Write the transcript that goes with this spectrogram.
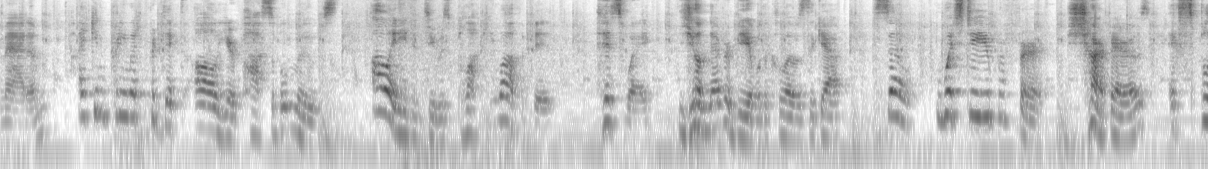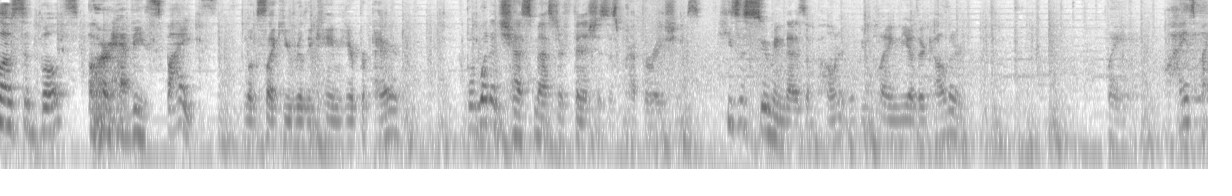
madam. I can pretty much predict all your possible moves. All I need to do is block you off a bit. This way, you'll never be able to close the gap. So, which do you prefer? Sharp arrows, explosive bolts, or heavy spikes? Looks like you really came here prepared. But when a chess master finishes his preparations, he's assuming that his opponent will be playing the other color. Wait, why is my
